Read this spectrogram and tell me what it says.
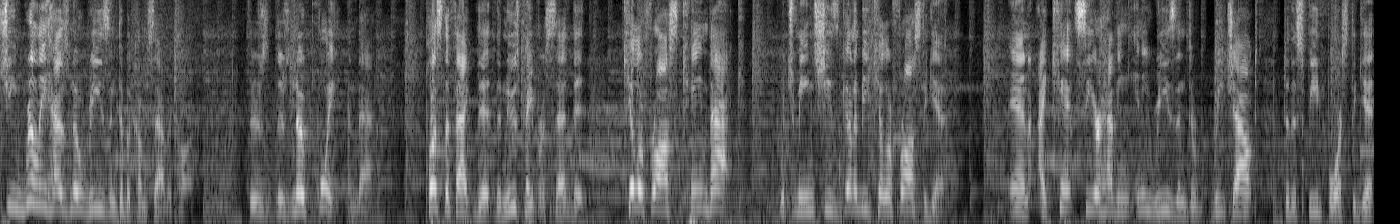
she really has no reason to become Savitar. There's there's no point in that. Plus the fact that the newspaper said that Killer Frost came back, which means she's gonna be Killer Frost again. And I can't see her having any reason to reach out to the Speed Force to get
